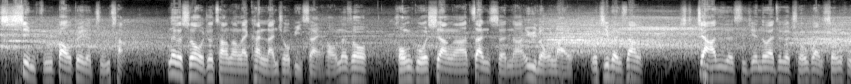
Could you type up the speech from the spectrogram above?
幸福豹队的主场，那个时候我就常常来看篮球比赛。好，那时候洪国相啊、战神啊、玉龙来，我基本上。假日的时间都在这个球馆生活。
